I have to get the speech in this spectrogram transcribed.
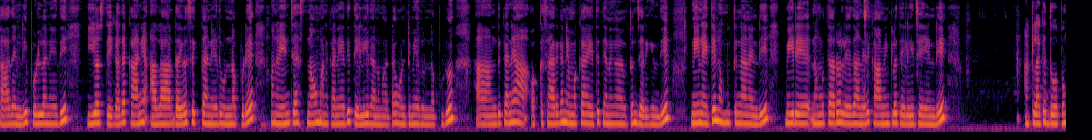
కాదండి. పుళ్ళు అనేది ఇయ్యొస్తాయి కదా కానీ అలా దైవశక్తి అనేది ఉన్నప్పుడే మనం ఏం చేస్తున్నామో మనకు అనేది తెలియదు అనమాట ఒంటి మీద ఉన్నప్పుడు. అందుకనే ఒక్కసారిగా నిమ్మకాయ అయితే తినగలటం జరిగింది. నేనైతే నమ్ముతున్నానండి. మీరే నమ్ముతారో లేదో అనేది కామెంట్లో తెలియజేయండి. అట్లాగే ధూపం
